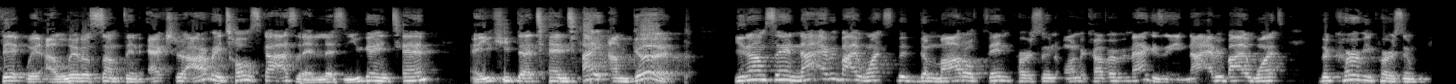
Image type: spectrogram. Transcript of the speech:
fit with a little something extra, I already told Scott, I said, listen, you gain 10 and you keep that 10 tight, I'm good. You know what I'm saying? Not everybody wants the, the model thin person on the cover of a magazine. Not everybody wants the curvy person.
